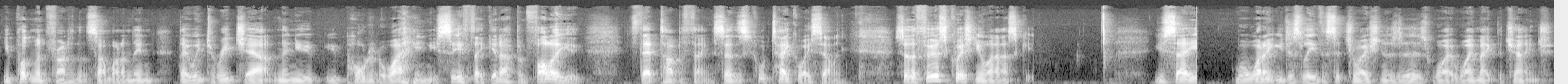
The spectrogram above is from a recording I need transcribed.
You put them in front of them, someone and then they went to reach out and then you, you pulled it away and you see if they get up and follow you. It's that type of thing. So this is called takeaway selling. So the first question you ask, you say, well, why don't you just leave the situation as it is? Why, why make the change?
